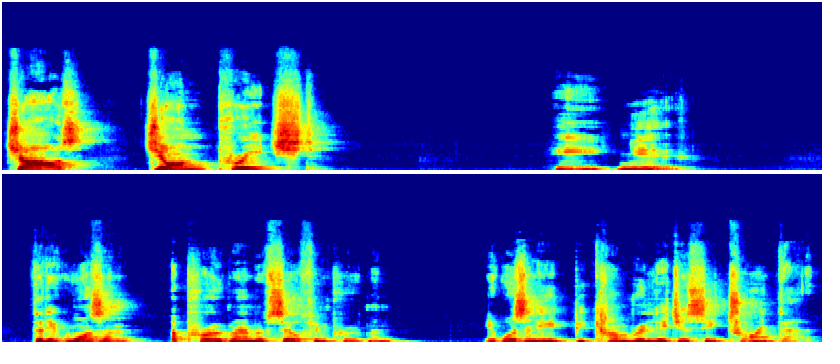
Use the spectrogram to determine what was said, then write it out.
Charles, John preached. He knew that it wasn't a program of self improvement. It wasn't he'd become religious. He tried that.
